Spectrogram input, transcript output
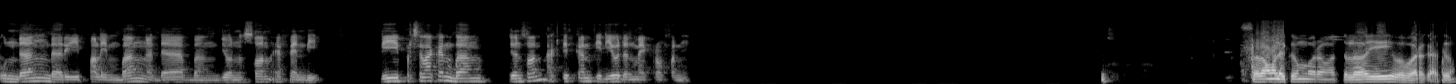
undang dari Palembang ada Bang Johnson Effendi. Dipersilakan Bang Johnson, aktifkan video dan mikrofonnya. Assalamualaikum warahmatullahi wabarakatuh.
